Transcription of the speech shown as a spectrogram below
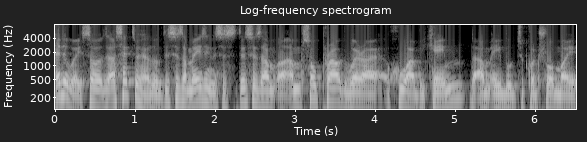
Anyway, so I said to her, "Look, this is amazing. This is this is. I'm I'm so proud where I who I became. That I'm able to control my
